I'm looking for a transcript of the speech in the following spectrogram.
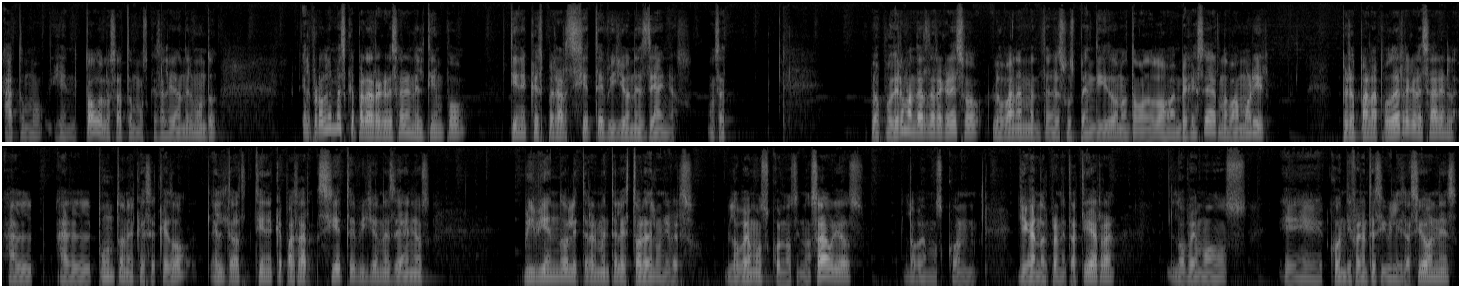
átomo y en todos los átomos que salieran del mundo. El problema es que para regresar en el tiempo tiene que esperar 7 billones de años. O sea, lo pudieron mandar de regreso, lo van a mantener suspendido, no, no va a envejecer, no va a morir. Pero para poder regresar al, punto en el que se quedó, él tiene que pasar 7 billones de años viviendo literalmente la historia del universo. Lo vemos con los dinosaurios, lo vemos con llegando al planeta Tierra, lo vemos eh, con diferentes civilizaciones,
